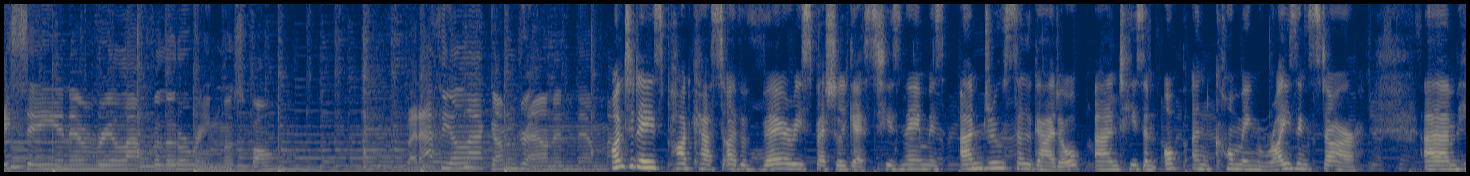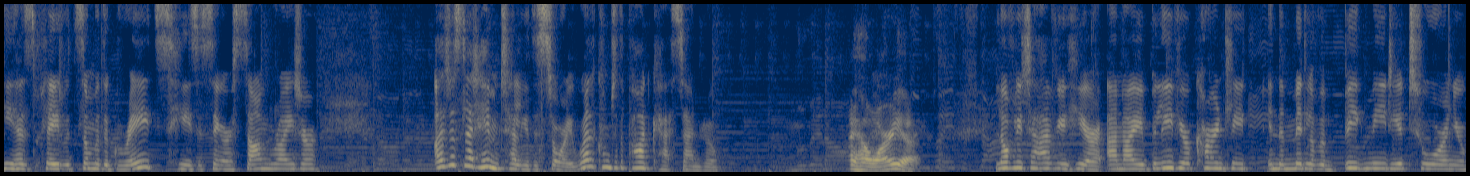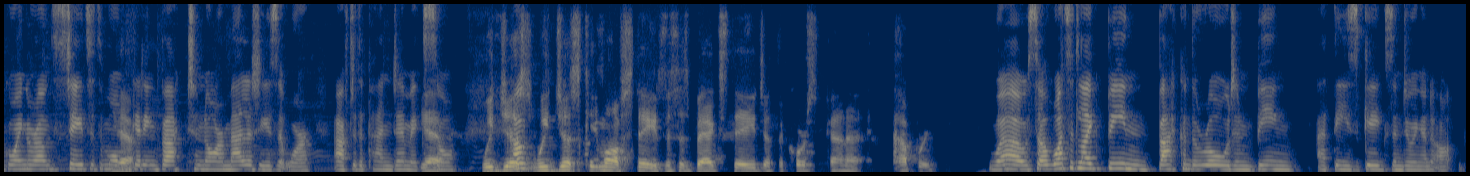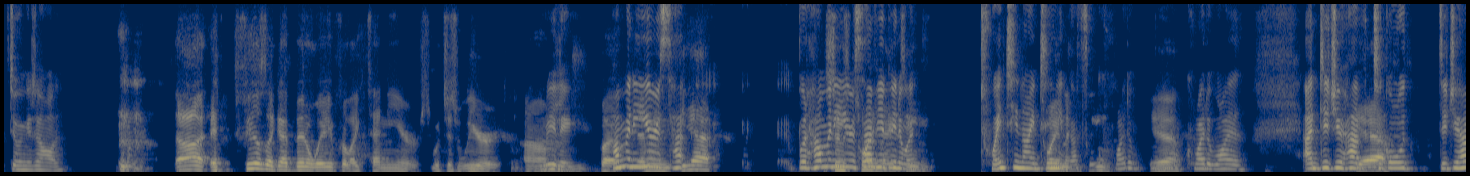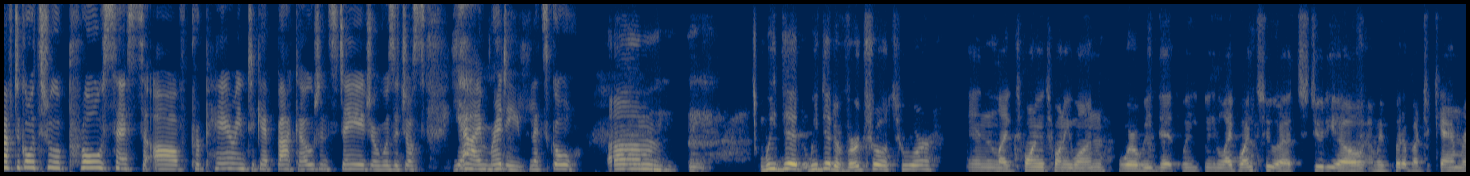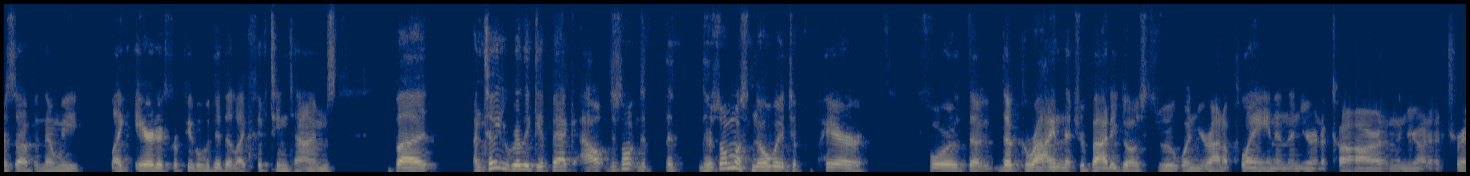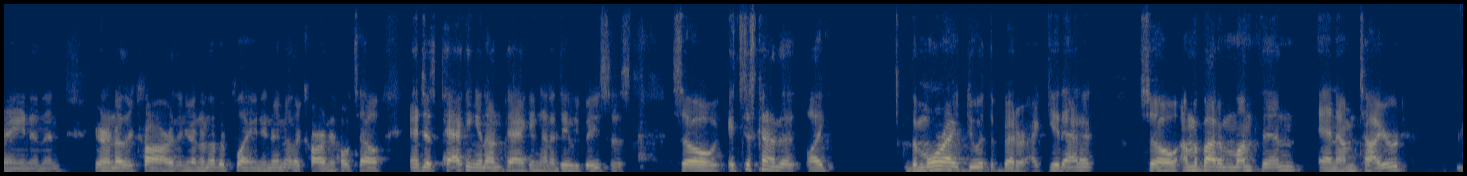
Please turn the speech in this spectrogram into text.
They say in every life a little rain must fall. But I feel like I'm drowning. and my- On today's podcast, I have a very special guest. His name is Andrew Salgado, and he's an up and coming rising star. Um, he has played with some of the greats, he's a singer songwriter. I'll just let him tell you the story. Welcome to the podcast, Andrew. Hi, how are you? Lovely to have you here. And I believe you're currently in the middle of a big media tour and you're going around the States at the moment, Yeah. getting back to normality, as it were, after the pandemic. Yeah. So, We just How- we just came off stage. This is backstage at the Corsicana Opry. wow. So, what's it like being back on the road and being at these gigs and doing it all? Doing it all? Uh, it feels like I've been away for like ten years, which is weird. Um, Really? But How many I years mean, ha- yeah, But how many years have you been away? 2019. 2019. That's quite a Yeah. quite a while. And did you have to go? Did you have to go through a process of preparing to get back out on stage, or was it just, yeah, I'm ready, let's go? Um, we did we did a virtual tour in like 2021 where we did we we like went to a studio and we put a bunch of cameras up and then we like aired it for people. We did that like 15 times, but until you really get back out, there's no, th- th- there's almost no way to prepare for the the grind that your body goes through when you're on a plane and then you're in a car and then you're on a train and then you're in another car and then you're on another plane and another car in a hotel and just packing and unpacking on a daily basis. So it's just kind of the like the more I do it, the better I get at it. So I'm about a month in and I'm tired.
